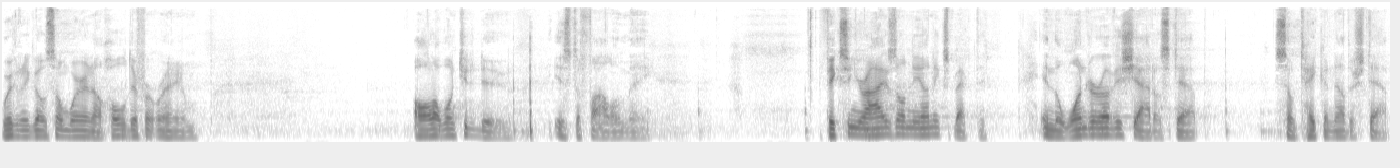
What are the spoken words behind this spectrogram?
We're going to go somewhere in a whole different realm. All I want you to do is to follow me. Fixing your eyes on the unexpected, in the wonder of his shadow step. So take another step.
